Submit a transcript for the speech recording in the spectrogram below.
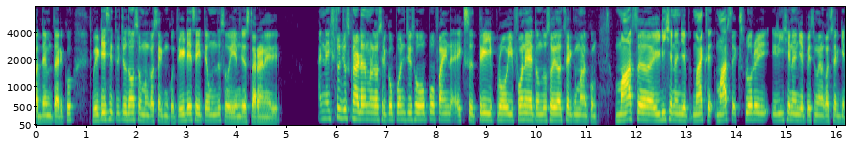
పద్దెనిమిది తారీఖు వెయిటేసి అయితే చూద్దాం. సో మనకు వచ్చేసరికి ఇంకో త్రీ డేస్ అయితే ఉంది. సో ఏం చేస్తారనేది అండ్ నెక్స్ట్ చూసుకున్నట్టయితే మనకు వచ్చరికి ఒప్పో నుంచి so Find X three Pro ఈ ఫోన్ అయితే ఉందో సో ఇది వచ్చరికి మనకు మార్స్ ఎడిషన్ అని చెప్పి మ్యాక్స్ మార్స్ ఎక్స్ప్లోర్ ఎడిషన్ అని చెప్పేసి మనకు వచ్చరికి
